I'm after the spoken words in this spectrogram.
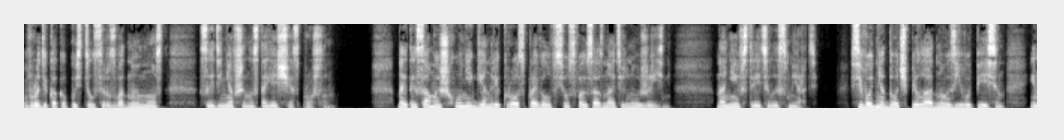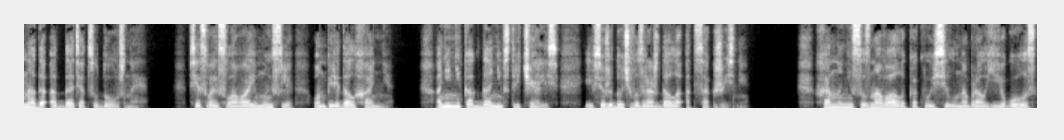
Вроде как опустился разводной мост, соединявший настоящее с прошлым. На этой самой шхуне Генри Кросс провел всю свою сознательную жизнь. На ней встретил и смерть. Сегодня дочь пела одну из его песен, и надо отдать отцу должное. Все свои слова и мысли он передал Ханне. Они никогда не встречались, и все же дочь возрождала отца к жизни. Ханна не сознавала, какую силу набрал ее голос,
